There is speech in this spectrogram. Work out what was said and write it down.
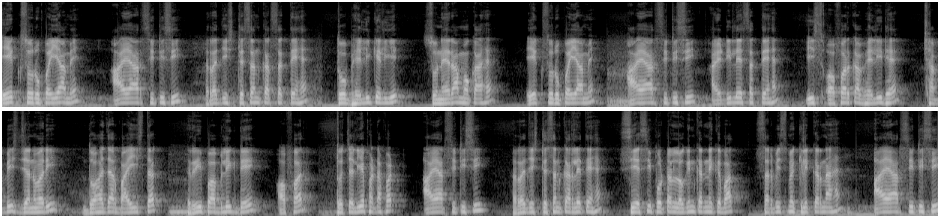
एक सौ रुपया में आईआरसीटीसी रजिस्ट्रेशन कर सकते हैं। तो वैली के लिए सुनहरा मौका है। एक सौ रुपया में आईआरसीटीसी आईडी ले सकते हैं। इस ऑफ़र का वैलिड है 26 जनवरी 2022 तक रिपब्लिक डे ऑफ़र। तो चलिए फटाफट आईआरसीटीसी रजिस्ट्रेशन कर लेते हैं। सीएससी पोर्टल लॉगिन करने के बाद सर्विस में क्लिक करना है। आईआरसीटीसी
